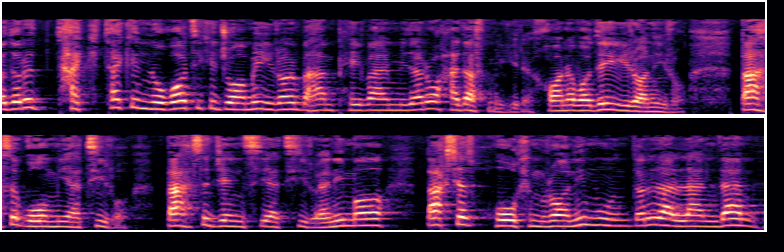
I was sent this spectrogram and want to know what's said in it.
و داره تک تک نقاطی که جامعه ایران به هم پیوند میده رو هدف می‌گیره. خانواده ایرانی رو بحث قومیتی رو. بحث جنسیتی رو. یعنی ما بخش از حکمرانیمون داره در لندن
